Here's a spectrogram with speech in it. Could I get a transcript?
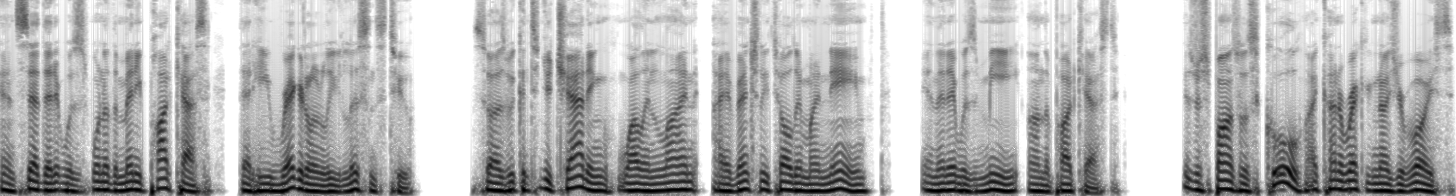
and said that it was one of the many podcasts that he regularly listens to. So, as we continued chatting while in line, I eventually told him my name and that it was me on the podcast. His response was, Cool, I kind of recognize your voice.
